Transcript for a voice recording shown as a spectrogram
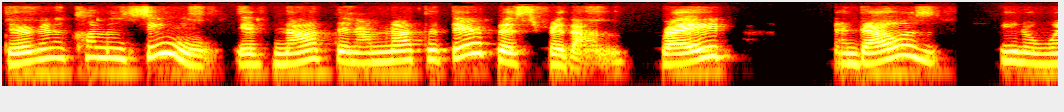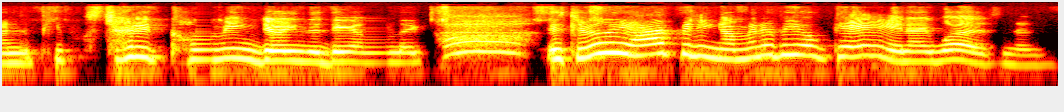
they're going to come and see me. If not, then I'm not the therapist for them. Right. And that was you know, when people started coming during the day, I'm like, oh, it's really happening. I'm gonna be okay. And I was, and then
